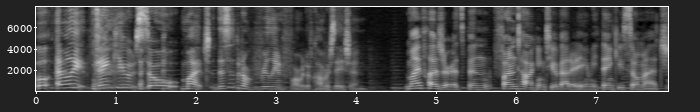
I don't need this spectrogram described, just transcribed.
Well, Emily, thank you so much. This has been a really informative conversation. My pleasure. It's been fun talking to you about it, Amy. Thank you so much.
